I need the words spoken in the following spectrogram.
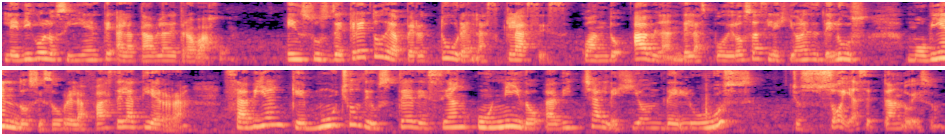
le digo lo siguiente a la tabla de trabajo. En sus decretos de apertura en las clases, cuando hablan de las poderosas legiones de luz moviéndose sobre la faz de la tierra, ¿sabían que muchos de ustedes se han unido a dicha legión de luz? Yo soy aceptando eso.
